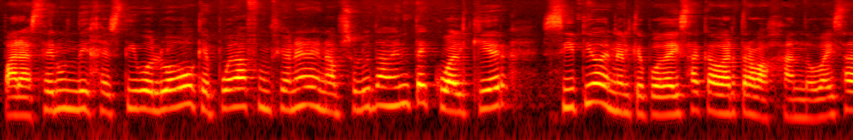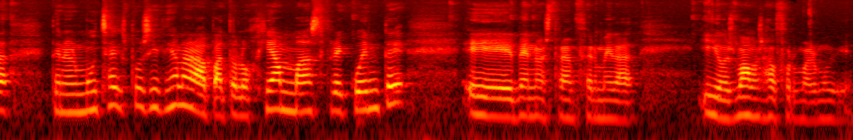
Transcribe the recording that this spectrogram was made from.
para hacer un digestivo luego que pueda funcionar en absolutamente cualquier sitio en el que podáis acabar trabajando. Vais a tener mucha exposición a la patología más frecuente eh, de nuestra enfermedad y os vamos a formar muy bien.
